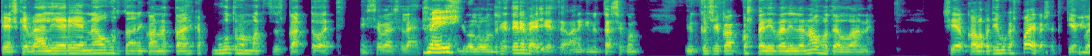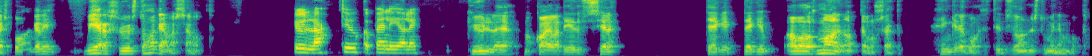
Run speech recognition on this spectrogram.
kesken välierien nauhoitetaan, niin kannattaa ehkä muutaman matkus katsoa, että missä välissä lähettää niin. iloluontoisia terveisiä, että ainakin nyt tässä kun ykkös- ja kakkospelin välillä nauhoitellaan, niin siellä kalpa tiukas paikassa, että Kiekko Espoohan kävi vierasryöstö hakemassa, mutta Kyllä, tiukka peli oli. kyllä, ja no Kaila tietysti siellä teki, teki avausmaalinottelussa, että henkilökohtaisesti tietysti onnistuminen, mutta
